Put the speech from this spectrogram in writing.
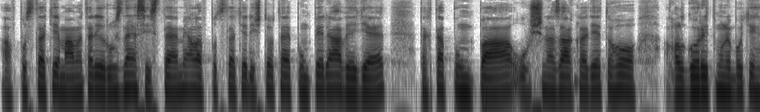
a v podstatě máme tady různé systémy, ale v podstatě, když to té pumpě dá vědět, tak ta pumpa už na základě toho algoritmu nebo těch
